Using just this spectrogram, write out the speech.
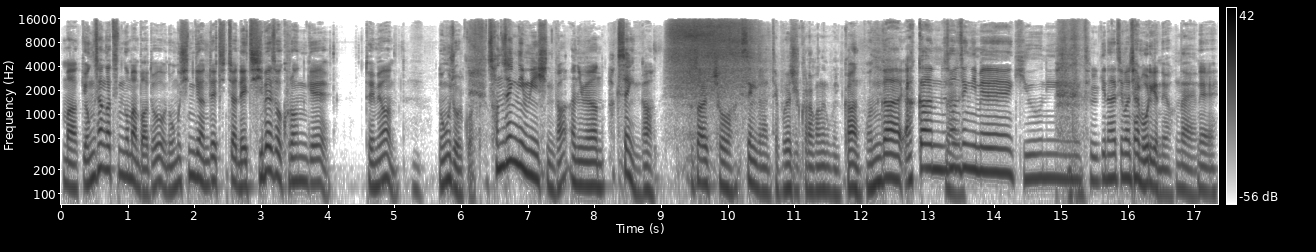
막 영상 같은 것만 봐도 너무 신기한데 진짜 내 집에서 그런 게 되면 너무 좋을 것 같아요. 선생님이신가 아니면 학생인가 부설초 학생들한테 보여줄 거라고 하는 거 보니까 뭔가 약간 네. 선생님의 기운이 들긴 하지만 잘 모르겠네요. 네. 네.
